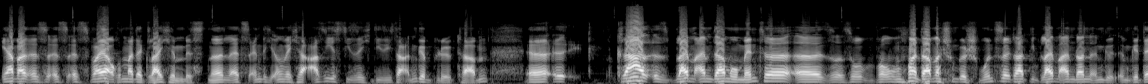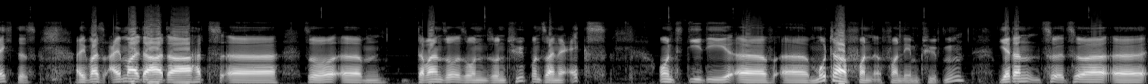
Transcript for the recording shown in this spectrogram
ja, aber es, es, es war ja auch immer der gleiche Mist, ne? Letztendlich irgendwelche Assis, die sich, die sich da angeblökt haben. Äh, klar, es bleiben einem da Momente, äh, so, so, wo man damals schon geschmunzelt hat, die bleiben einem dann in, im Gedächtnis. Also ich weiß einmal, da, da hat äh, so, ähm, da waren so, so, ein, so ein Typ und seine Ex und die, die äh, äh, Mutter von, von dem Typen, die hat dann zu, zur äh,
